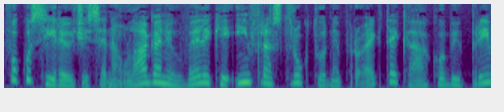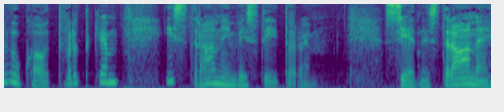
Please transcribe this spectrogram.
Fokusirajući se na ulaganje u velike infrastrukturne projekte kako bi privukao tvrtke i strane investitore. S jedne strane,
